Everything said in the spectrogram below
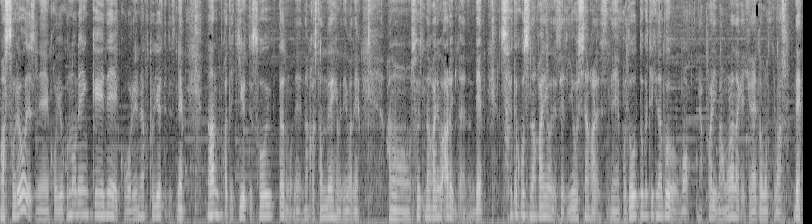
まあ、それをですね、こう、横の連携で、こう、連絡取り合ってですね、なんとかできるって、そういったのもね、なんかスタンド FM で今ね、あの、そういうつながりはあるみたいなんで、そういったこう、つながりをですね、利用しながらですね、やっぱ道徳的な部分も、やっぱり守らなきゃいけないと思ってます。で、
